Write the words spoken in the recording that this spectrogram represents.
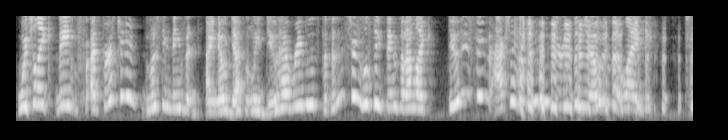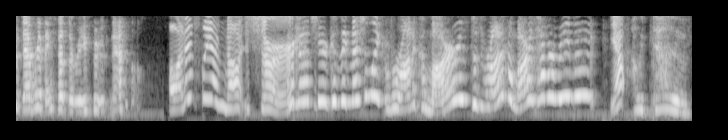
Which like they f- at first started listing things that I know definitely do have reboots, but then they started listing things that I'm like, do these things actually have reboots, or is the joke that like just everything has a reboot now? Honestly, I'm not sure. I'm not sure because they mentioned like Veronica Mars. Does Veronica Mars have a reboot? Yeah. Oh, it does.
